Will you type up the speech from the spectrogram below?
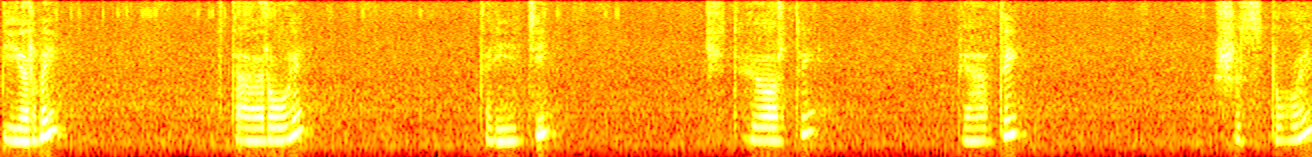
Первый, второй, третий, четвертый, пятый, шестой,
